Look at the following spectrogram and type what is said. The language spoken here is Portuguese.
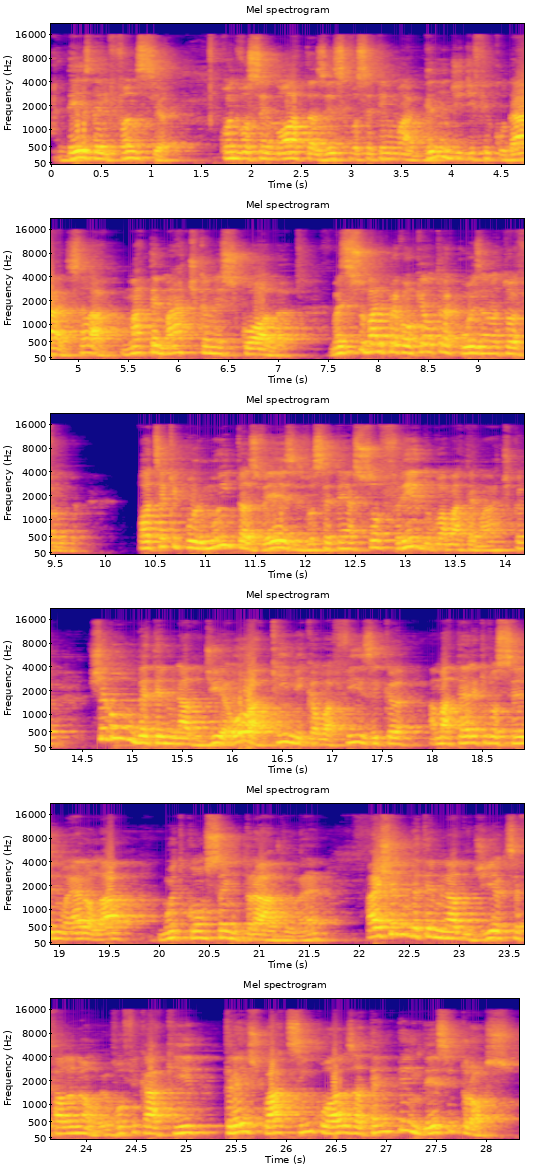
desde a infância, quando você nota às vezes que você tem uma grande dificuldade, sei lá, matemática na escola, mas isso vale para qualquer outra coisa na tua vida. Pode ser que por muitas vezes você tenha sofrido com a matemática, chegou um determinado dia, ou a química ou a física, a matéria que você não era lá muito concentrado, né? Aí chega um determinado dia que você fala: Não, eu vou ficar aqui 3, 4, 5 horas até entender esse troço.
